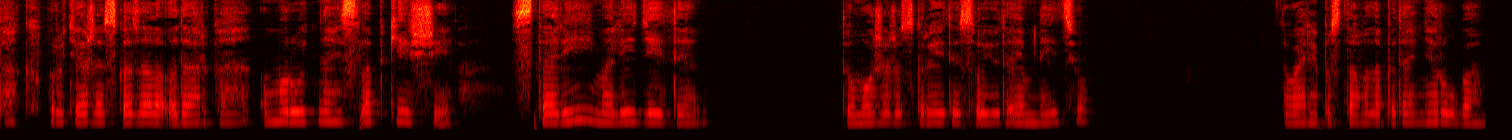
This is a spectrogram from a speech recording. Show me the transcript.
Так, протяжно сказала Одарка, мруть найслабкіші, старі й малі діти. То, може, розкриєте свою таємницю? Варя поставила питання руба.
